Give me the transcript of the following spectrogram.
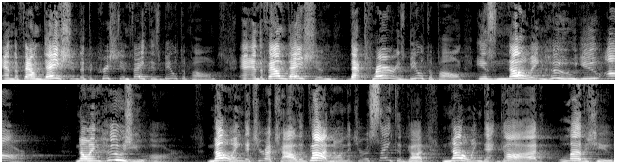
And the foundation that the Christian faith is built upon, and the foundation that prayer is built upon, is knowing who you are. Knowing whose you are knowing that you're a child of God, knowing that you're a saint of God, knowing that God loves you.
